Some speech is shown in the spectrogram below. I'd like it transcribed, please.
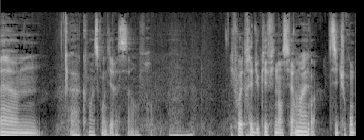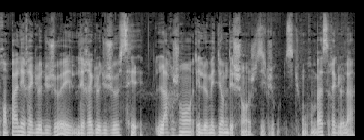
euh, euh, comment est-ce qu'on dirait ça en français Il faut être éduqué financièrement. Ouais. Quoi. Si tu comprends pas les règles du jeu et les règles du jeu, c'est l'argent et le médium d'échange. Si, tu- si tu comprends pas ces règles-là,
